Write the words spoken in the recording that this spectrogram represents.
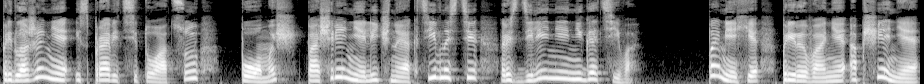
предложение исправить ситуацию, помощь, поощрение личной активности, разделение негатива. Помехи, прерывание общения,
